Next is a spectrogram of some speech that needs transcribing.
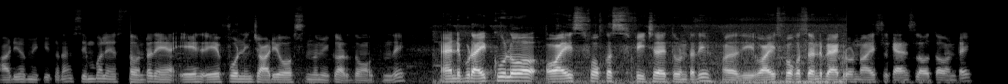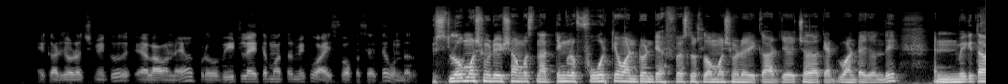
ఆడియో మీకు ఇక్కడ సింబల్ వేస్తూ ఉంటారు ఏ- ఏ ఏ ఫోన్ నుంచి ఆడియో వస్తుందో మీకు అర్థం అవుతుంది అండ్ ఇప్పుడు ఐక్యూలో వాయిస్ ఫోకస్ ఫీచర్ అయితే ఉంటుంది. అది వాయిస్ ఫోకస్ అంటే బ్యాక్గ్రౌండ్ నాయిస్ క్యాన్సిల్ అవుతూ ఉంటాయి. ఇక్కడ చూడొచ్చు మీకు ఎలా ఉన్నాయో. ఇప్పుడు వీటిలో అయితే మాత్రం మీకు వాయిస్ ఫోకస్ అయితే ఉండదు. స్లో మోషన్ వీడియో విషయానికి వస్తే నథింగ్లో ఫోర్ కే వన్ ట్వంటీ ఎఫ్ఎస్లో స్లో మోషన్ వీడియో రికార్డ్ చేయొచ్చు. అదొక అడ్వాంటేజ్ ఉంది. అండ్ మిగతా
